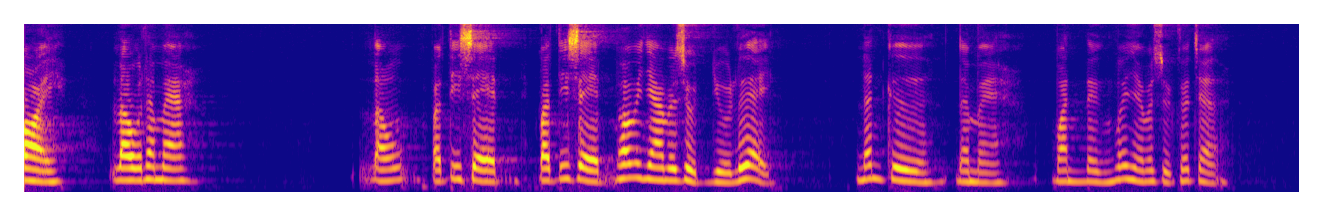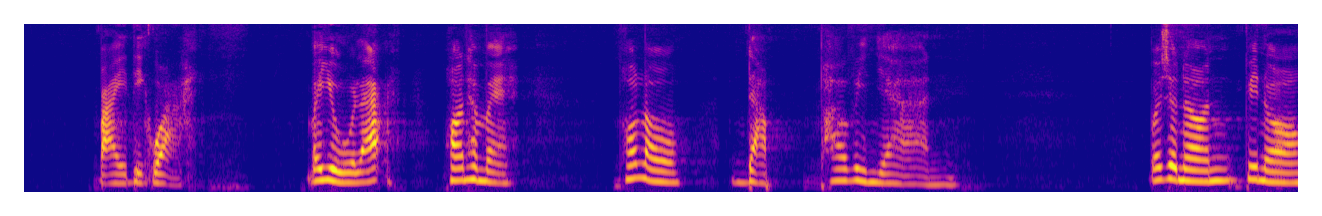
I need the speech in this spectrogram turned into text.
บ่อยๆ เราทำไมเราปฏิเสธ ปฏิเสธ พระวิญญาณบริสุทธิ์อยู่เรื่อย นั่นคือทำไมวันหนึ่งพระวิญญาณบริสุทธิ์ก็จะไปดีกว่า ไม่อยู่ละเพราะทำไม เพราะเราดับพระวิญญาณ เพราะฉะนั้นพี่น้อง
